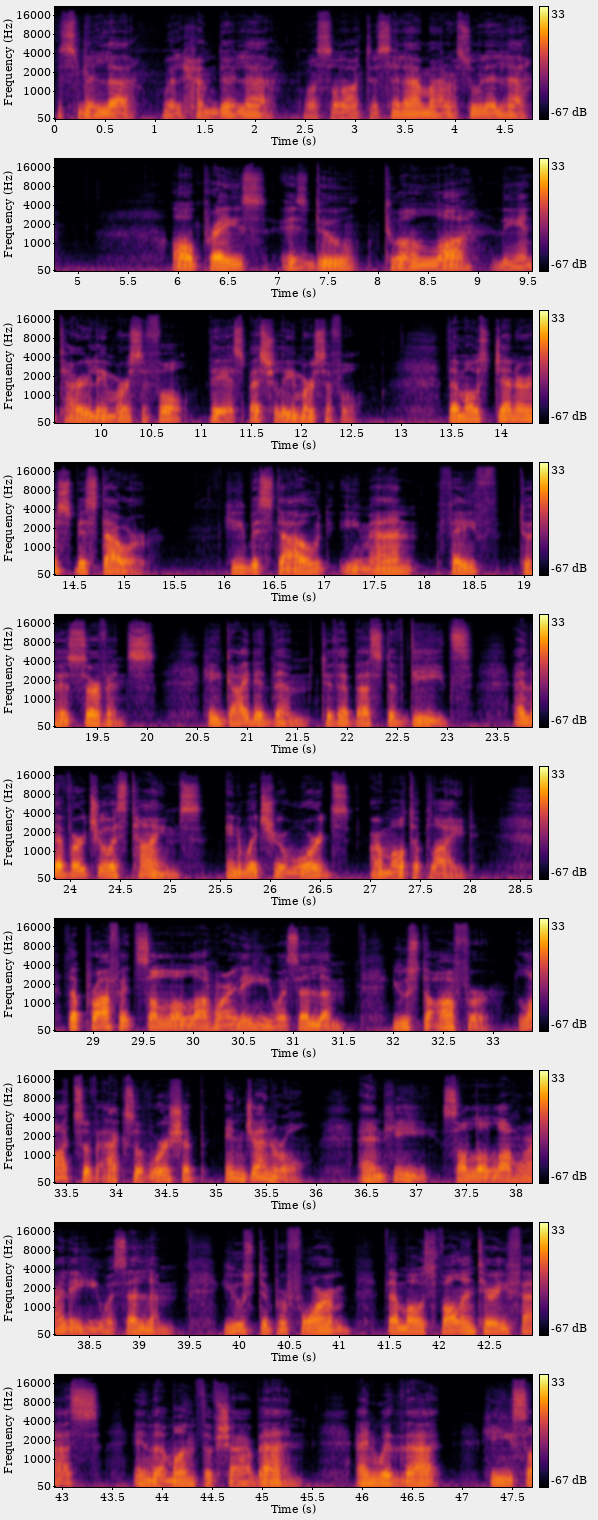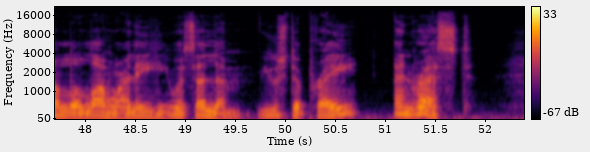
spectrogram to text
Bismillah, walhamdulillah, wassalatu salama rasulillah. All praise is due to Allah, the entirely merciful, the especially merciful, the most generous bestower. He bestowed Iman, faith, to his servants. He guided them to the best of deeds and the virtuous times in which rewards are multiplied. The Prophet wasallam used to offer lots of acts of worship in general, and he wasallam used to perform the most voluntary fasts in the month of Sha'ban, and with that he wasallam used to pray and rest.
